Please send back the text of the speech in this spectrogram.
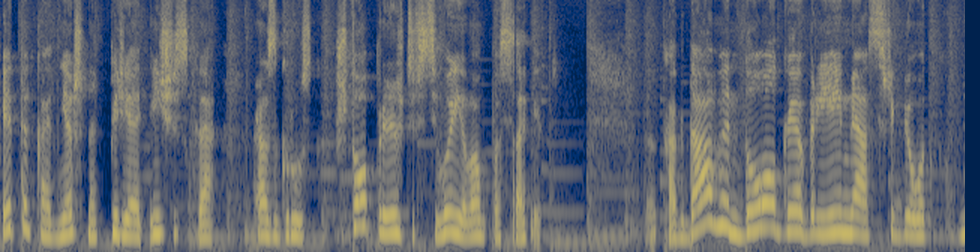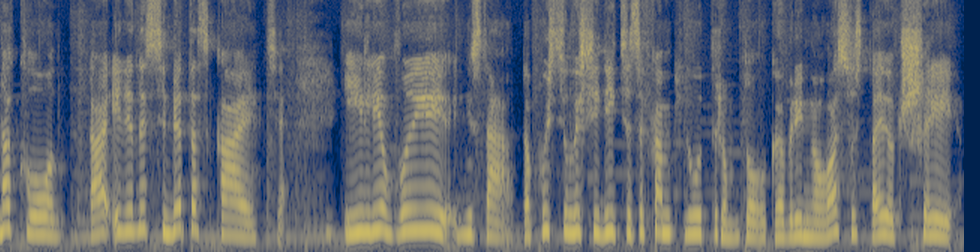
Это, конечно, периодическая разгрузка. Что прежде всего я вам посоветую? Когда вы долгое время с ребенком наклон, да, или на себе таскаете, или вы, не знаю, допустим, вы сидите за компьютером долгое время, у вас устает шея,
